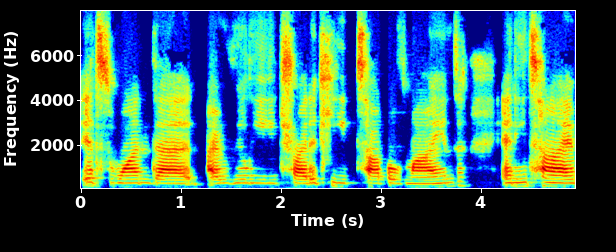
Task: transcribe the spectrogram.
it's one that I really try to keep top of mind anytime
